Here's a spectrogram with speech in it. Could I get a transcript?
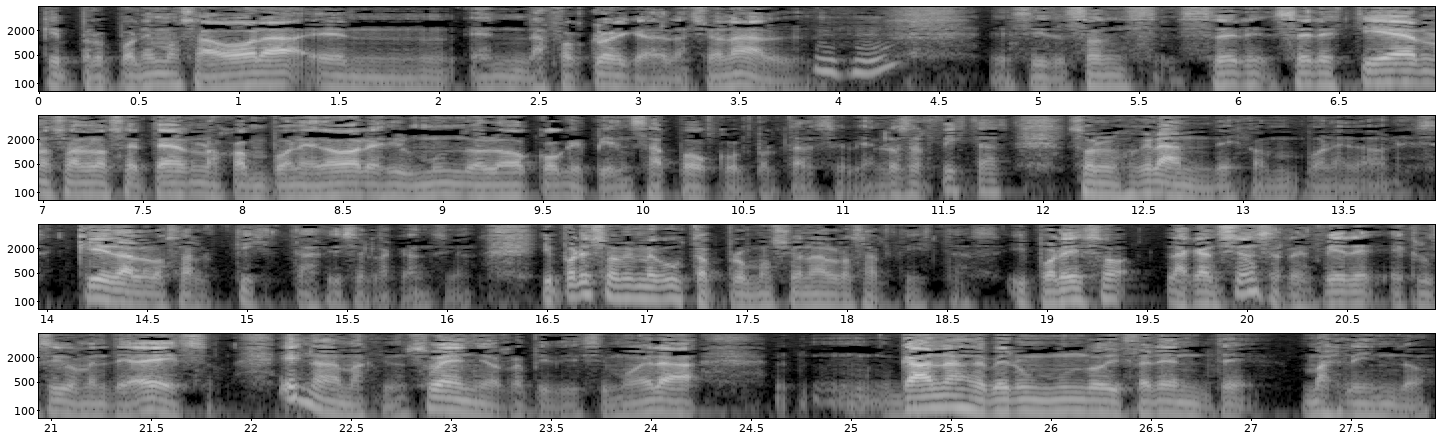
que proponemos ahora en, en la folclórica nacional. Ujú. Es decir, son seres, seres tiernos, son los eternos componedores de un mundo loco que piensa poco en portarse bien. Los artistas son los grandes componedores. Quedan los artistas, dice la canción. Y por eso a mí me gusta promocionar los artistas. Y por eso la canción se refiere exclusivamente a eso. Es nada más que un sueño rapidísimo. Era ganas de ver un mundo diferente, más lindo.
